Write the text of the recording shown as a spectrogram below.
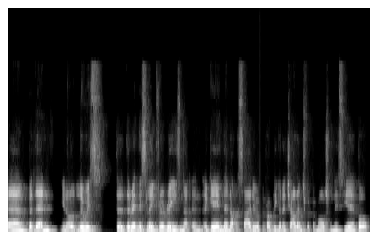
Um, but then, you know, Lewes, they're, they're in this league for a reason. And again, they're not a side who are probably going to challenge for promotion this year. But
